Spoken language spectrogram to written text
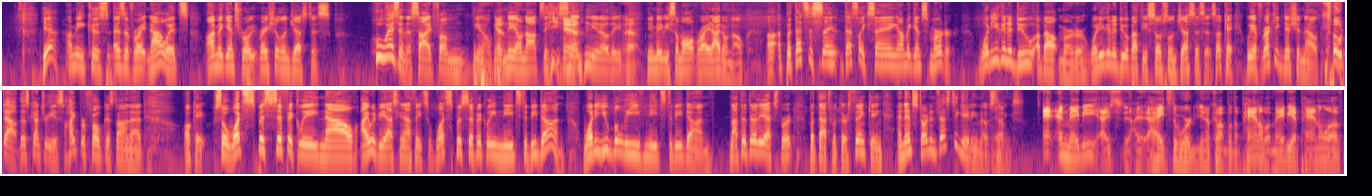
Yeah, I mean, because as of right now, it's I'm against ro- racial injustice. Who isn't, aside from you know Yeah. the neo Nazis Yeah. and you know the Yeah. you know, maybe some alt right? I don't know. Uh, but that's the same. That's like saying I'm against murder. What are you going to do about murder? What are you going to do about these social injustices? Okay, we have recognition now, no doubt. This country is hyper focused on that. Okay, so what specifically now? I would be asking athletes, what specifically needs to be done? What do you believe needs to be done? Not that they're the expert, but that's what they're thinking, and then start investigating those things. and, and maybe I, I I hate the word you know come up with a panel, but maybe a panel of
